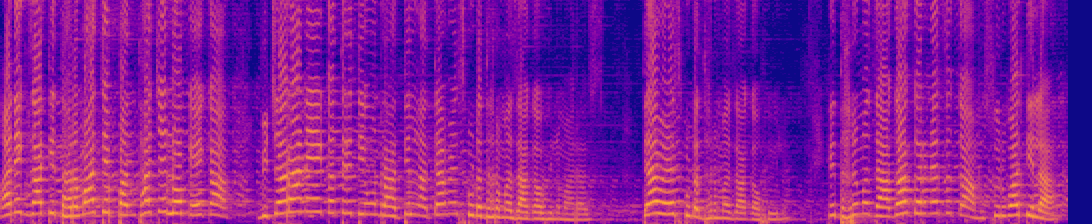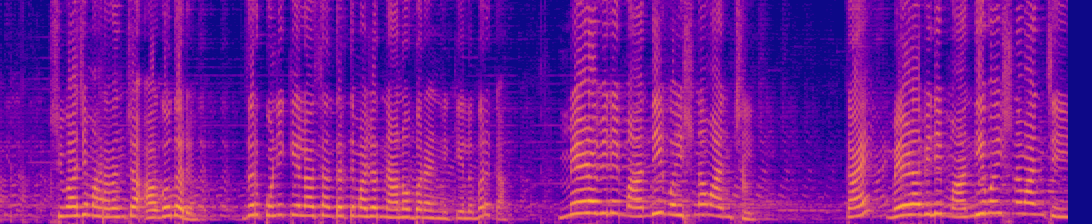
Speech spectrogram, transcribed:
अनेक जाती धर्माचे पंथाचे लोक एका विचाराने एकत्रित येऊन राहतील ना त्यावेळेस कुठं धर्म जागा होईल महाराज? त्यावेळेस कुठं धर्म जागा होईल? हे धर्म जागा करण्याचं काम सुरुवातीला शिवाजी महाराजांच्या अगोदर जर कोणी केलं असेल तर ते माझ्या ज्ञानोबरांनी केलं बरं का? मेळविली मांदी वैष्णवांची. काय? मेळविली मांदी वैष्णवांची.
